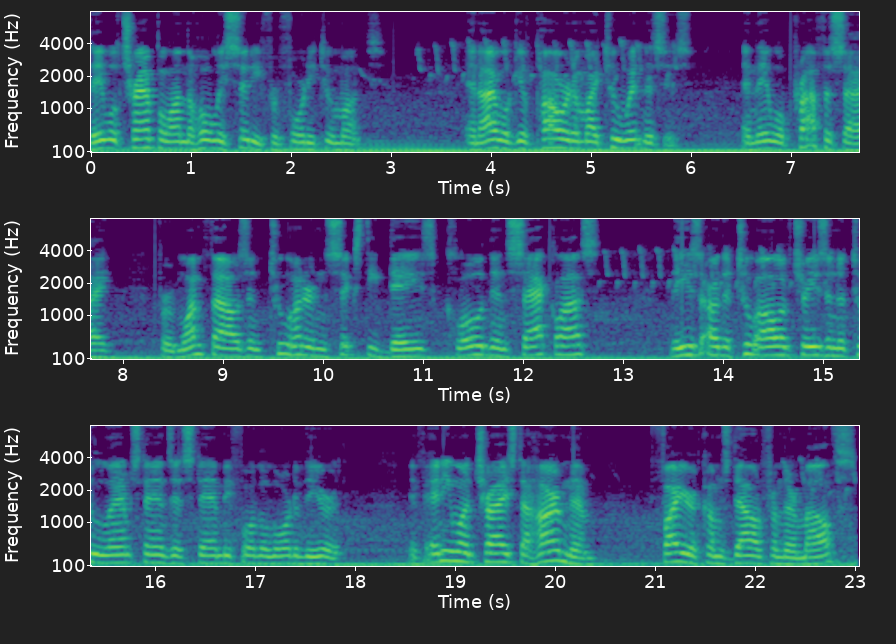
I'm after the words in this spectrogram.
They will trample on the holy city for 42 months. And I will give power to my two witnesses, and they will prophesy for 1,260 days, clothed in sackcloth. These are the two olive trees and the two lampstands that stand before the Lord of the earth. If anyone tries to harm them, fire comes down from their mouths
